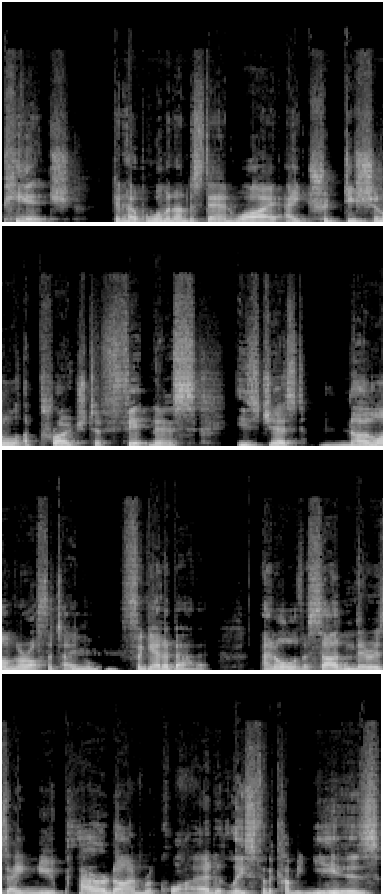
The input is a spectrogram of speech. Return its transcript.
pitch can help a woman understand why a traditional approach to fitness is just no longer off the table. Mm. Forget about it. And all of a sudden, there is a new paradigm required, at least for the coming years,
